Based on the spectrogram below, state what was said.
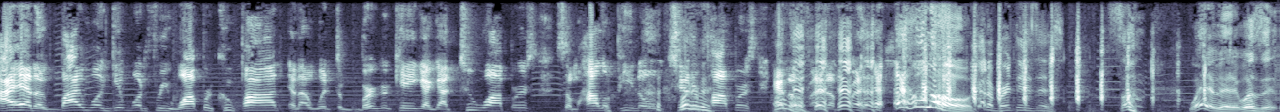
I had a buy one get one free Whopper coupon, and I went to Burger King. I got two Whoppers, some jalapeno cheddar poppers, and a, and a Hey, hold on. What kind of birthday is this? So, wait a minute. Was it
